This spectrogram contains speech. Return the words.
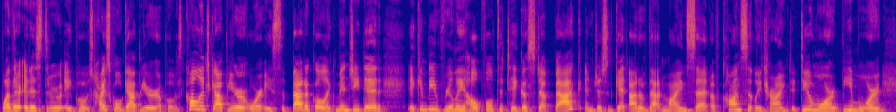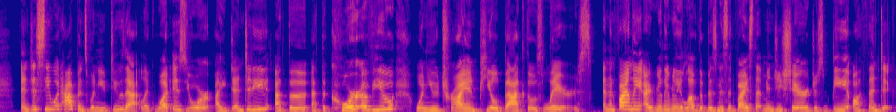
whether it is through a post high school gap year, a post college gap year, or a sabbatical like Minji did, it can be really helpful to take a step back and just get out of that mindset of constantly trying to do more, be more, and just see what happens when you do that. Like what is your identity at the at the core of you when you try and peel back those layers? And then finally i really really love the business advice that minji shared. Just be authentic.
